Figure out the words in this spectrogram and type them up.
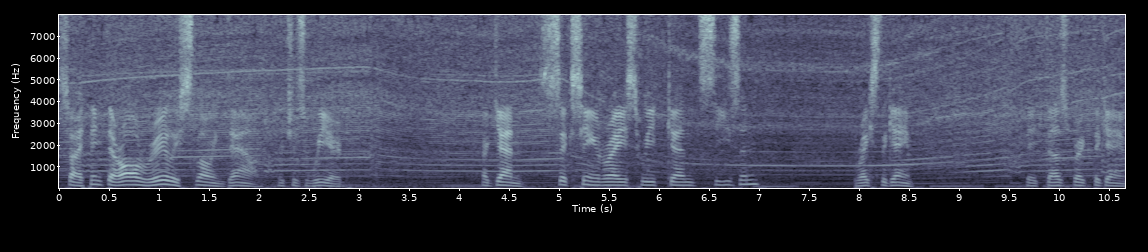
So I think they're all really slowing down, which is weird. Again, 16 race weekend season breaks the game. It does break the game.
